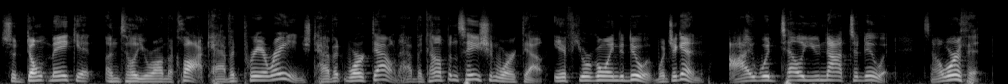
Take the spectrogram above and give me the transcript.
So don't make it until you're on the clock. Have it prearranged, have it worked out, have the compensation worked out if you're going to do it, which again, I would tell you not to do it. It's not worth it.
